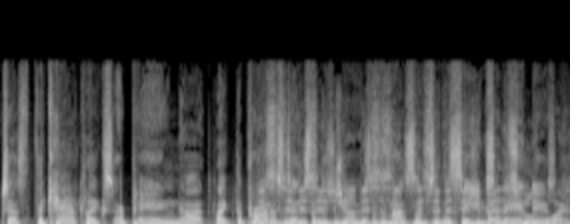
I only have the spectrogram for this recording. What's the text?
just the Catholics are paying, not like the Protestants or the Jews no, this or the is a- Muslims this is or a the decision Sikhs by or the the school Hindus. board.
